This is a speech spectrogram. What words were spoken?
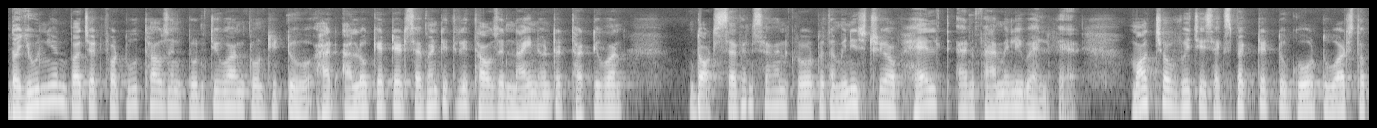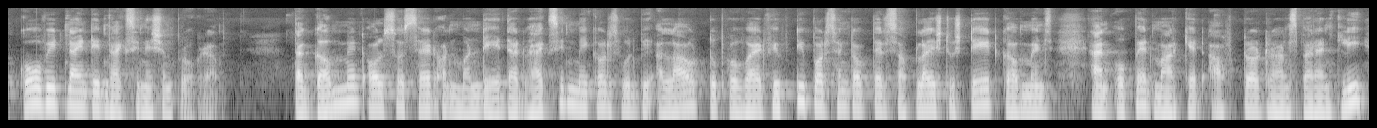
The union budget for 2021-22 had allocated 73931.77 crore to the ministry of health and family welfare much of which is expected to go towards the covid-19 vaccination program the government also said on Monday that vaccine makers would be allowed to provide 50% of their supplies to state governments and open market after transparently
